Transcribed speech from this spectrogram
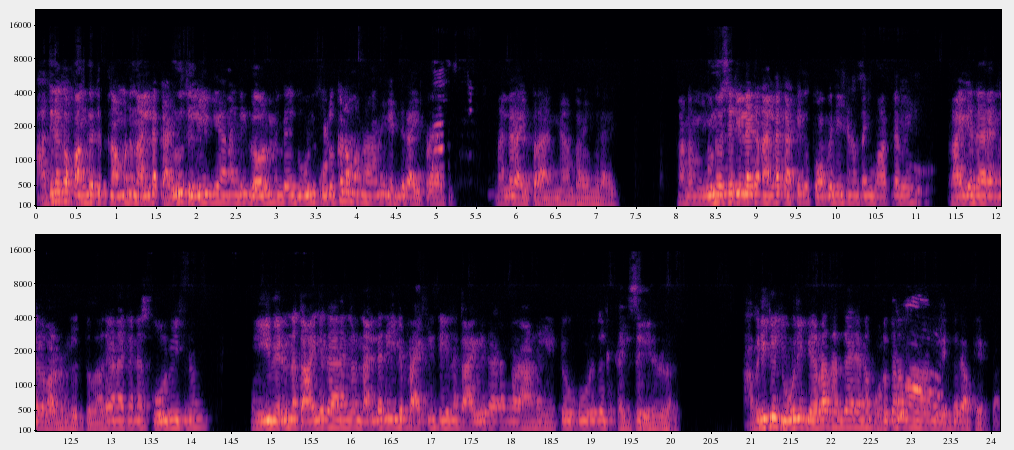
അതിനൊക്കെ പങ്കെടുത്ത് നമ്മൾ നല്ല കഴിവ് തെളിയിക്കുകയാണെങ്കിൽ ഗവൺമെന്റ് ജോലി കൊടുക്കണമെന്നാണ് എന്റെ ഒരു അഭിപ്രായം. നല്ലൊരു അഭിപ്രായം. ഞാൻ പറയുന്ന ഒരു കാരണം യൂണിവേഴ്സിറ്റിയിലൊക്കെ നല്ല കട്ടി കോമ്പറ്റീഷൻ ഉണ്ടെങ്കിൽ മാത്രമേ കായിക താരങ്ങൾ വളർന്നു വരുത്തുള്ളൂ അത് കണക്ക് തന്നെ സ്കൂൾ മീറ്റിനും ഈ വരുന്ന കായിക താരങ്ങൾ നല്ല രീതിയിൽ പ്രാക്ടീസ് ചെയ്യുന്ന കായിക താരങ്ങളാണ് ഏറ്റവും കൂടുതൽ പ്രൈസ് വരുന്നത്. അവർക്ക് ജോലി കേരള സർക്കാർ തന്നെ കൊടുക്കണമെന്നാണ് എന്റെ ഒരു അഭ്യർത്ഥന.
